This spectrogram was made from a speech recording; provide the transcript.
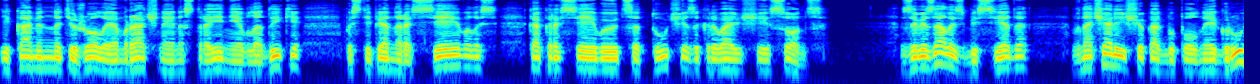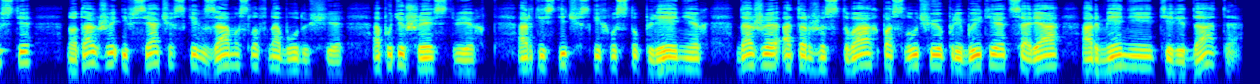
и каменно-тяжелое мрачное настроение владыки постепенно рассеивалось, как рассеиваются тучи, закрывающие солнце. Завязалась беседа, вначале еще как бы полная грусти, но также и всяческих замыслов на будущее, о путешествиях, артистических выступлениях, даже о торжествах по случаю прибытия царя Армении Тиридата.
